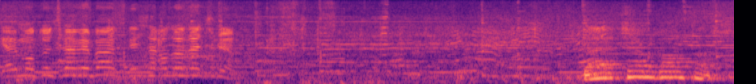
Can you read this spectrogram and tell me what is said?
Gel montunu çıkar ve bak. Geç sakaldan sen çıkıyorsun. Berçem Baltaş.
